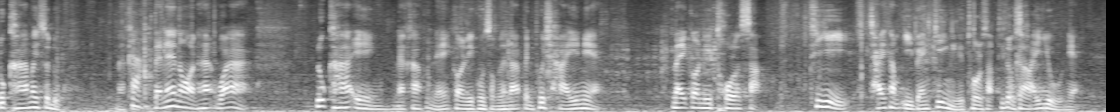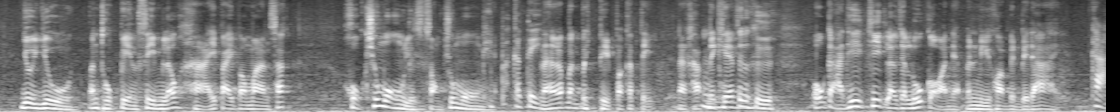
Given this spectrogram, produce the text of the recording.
ลูกค้าไม่สะดวกนะครับค่ะแต่แน่นอนฮะว่าลูกค้าเองนะครับในกรณีคุณสมรณะเป็นผู้ใช้เนี่ยในกรณีโทรศัพท์ที่ใช้ทำ e-banking หรือโทรศัพท์ที่เราครับใช้อยู่เนี่ยอยู่ๆมันถูกเปลี่ยนซิมแล้วหายไปประมาณสัก 6 ชั่วโมงหรือ2ชั่วโมงเนี่ยปกตินะครับมันผิดปกตินะครับในเคสก็คือโอกาสที่ที่เราจะรู้ก่อนเนี่ยมันมีความเป็นไปได้ ค่ะ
